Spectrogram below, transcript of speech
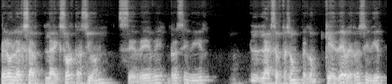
Pero la, exhortación se debe recibir, la exhortación, perdón, que debe recibir,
